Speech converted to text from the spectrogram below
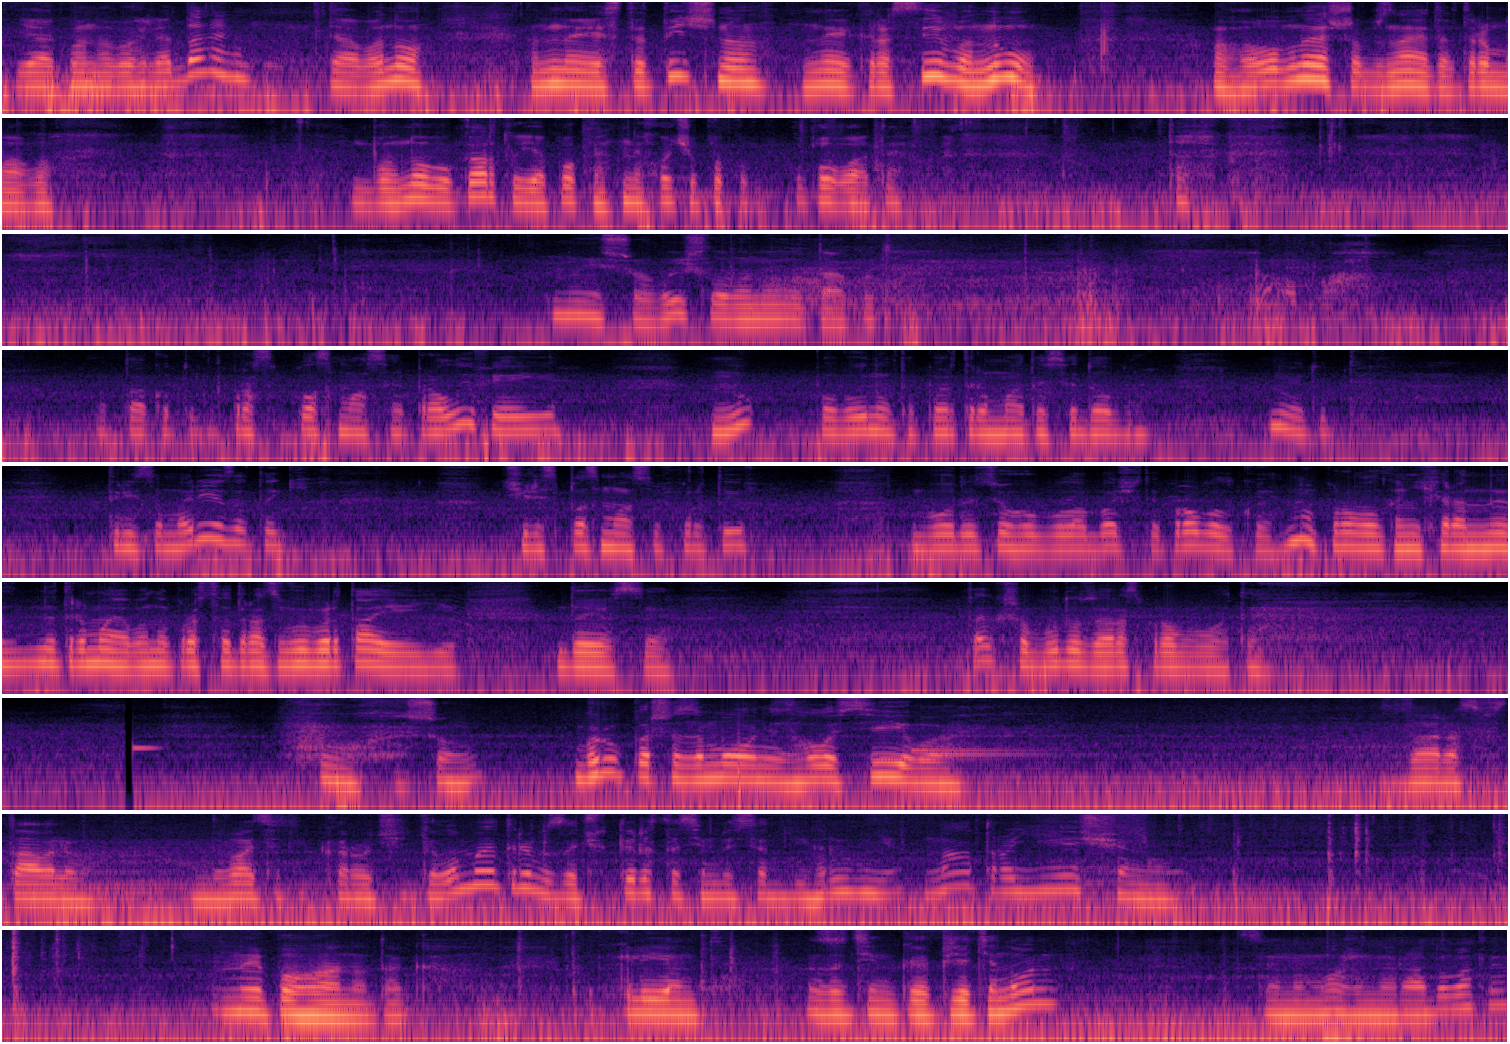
як воно виглядає. Да, воно не естетично, не красиво, ну головне, щоб знаєте, тримало. Бо нову карту я поки не хочу купувати. Так. Ну і що, вийшло воно отак от. Опа. Отак от пластмасою пролив я її. Ну, повинно тепер триматися добре. Ну і тут три саморези такі. Через пластмасу вкрутив. Бо до цього була, бачите, проволокою. Ну, проволока ніхера не, не тримає, воно просто одразу вивертає її, да все. Так що буду зараз пробувати. Фух, що, беру перше замовлення з Голосієва. Зараз вставлю 20 коротше, кілометрів за 472 гривні на Троєщину. Непогано так. Клієнт з оцінкою 5.0. Це не може не радувати.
